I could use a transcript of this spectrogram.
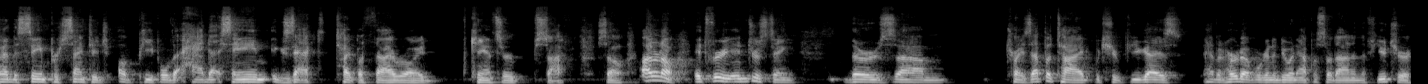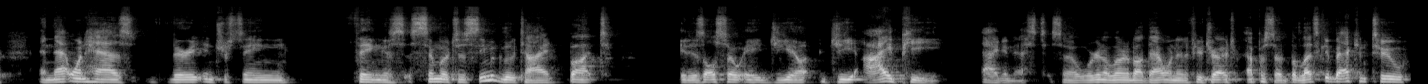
had the same percentage of people that had that same exact type of thyroid cancer stuff. So I don't know. It's very interesting. There's um, tirzepatide, which if you guys haven't heard of, we're going to do an episode on in the future, and that one has very interesting things similar to semaglutide, but it is also a G- GIP agonist. So we're going to learn about that one in a future episode. But let's get back into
